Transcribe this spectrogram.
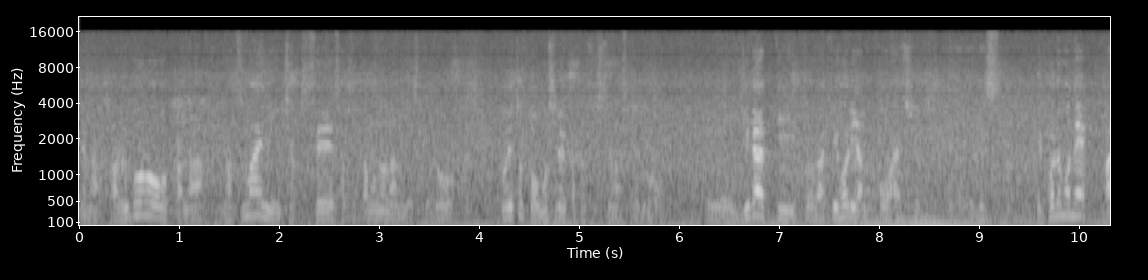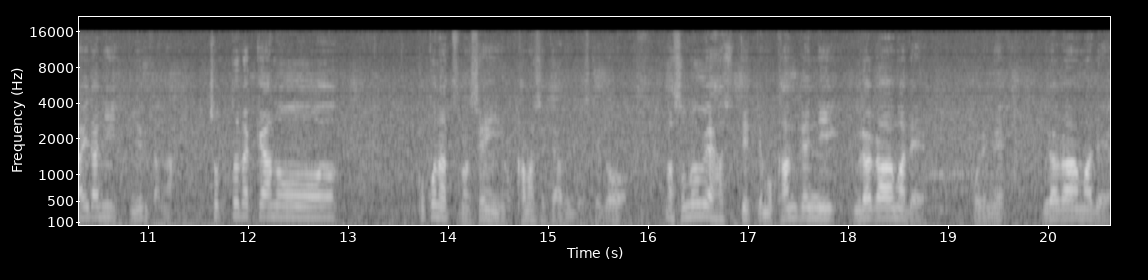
けな、春頃かな、夏前に着生させたものなんですけど、これちょっと面白い形してますけど、えー、ギラティとラティホリアの交配種、えー、です。で。これもね、間に見えるかな、ちょっとだけあのー、ココナッツの繊維をかませてあるんですけど、まあ、その上走っていっても完全に裏側まで、これね、裏側まで、ちょっ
